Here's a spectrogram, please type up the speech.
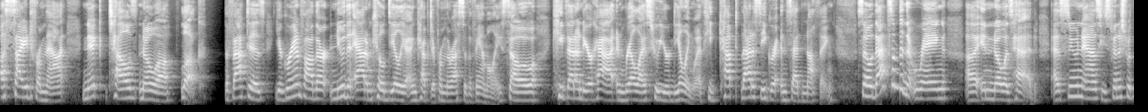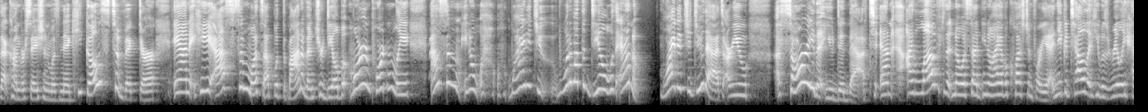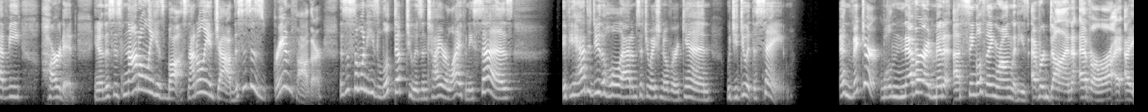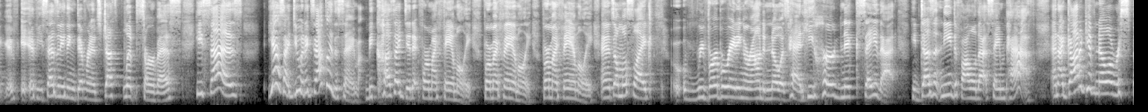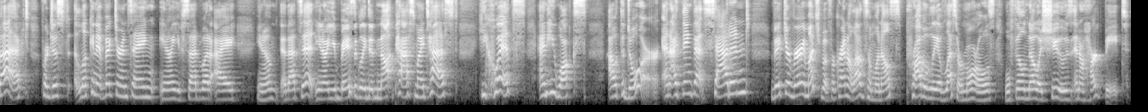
aside from that, Nick tells Noah, "Look." The fact is, your grandfather knew that Adam killed Delia and kept it from the rest of the family. So keep that under your hat and realize who you're dealing with. He kept that a secret and said nothing. So that's something that rang uh, in Noah's head. As soon as he's finished with that conversation with Nick, he goes to Victor and he asks him what's up with the Bonaventure deal, but more importantly, asks him, you know, why did you, what about the deal with Adam? Why did you do that? Are you uh, sorry that you did that? And I loved that Noah said, you know, I have a question for you. And you could tell that he was really heavy hearted. You know, this is not only his boss, not only a job, this is his grandfather. This is someone he's looked up to his entire life. And he says, if you had to do the whole Adam situation over again, would you do it the same? And Victor will never admit a single thing wrong that he's ever done, ever. I, I, if, if he says anything different, it's just lip service. He says, Yes, I do it exactly the same because I did it for my family, for my family, for my family. And it's almost like uh, reverberating around in Noah's head. He heard Nick say that. He doesn't need to follow that same path. And I gotta give Noah respect for just looking at Victor and saying, you know, you've said what I, you know, that's it. You know, you basically did not pass my test. He quits and he walks out the door. And I think that saddened Victor very much, but for crying out loud, someone else, probably of lesser morals, will fill Noah's shoes in a heartbeat.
